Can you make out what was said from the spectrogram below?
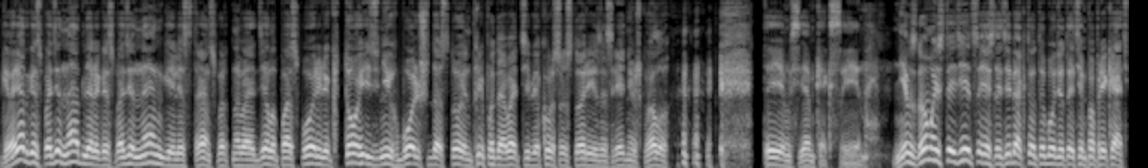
Говорят, господин Надлер и господин Энгель из транспортного отдела поспорили, кто из них больше достоин преподавать тебе курс истории за среднюю школу. Ты им всем как сын. Не вздумай стыдиться, если тебя кто-то будет этим попрекать.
